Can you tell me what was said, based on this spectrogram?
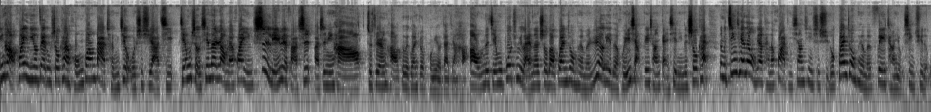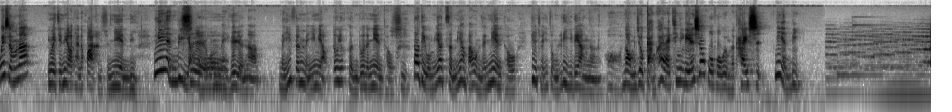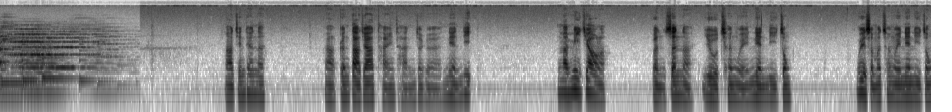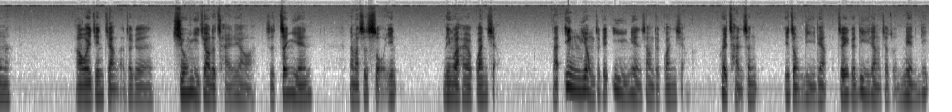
您好，欢迎您又再度收看《红光大成就》，我是徐雅琪。节目首先呢，让我们来欢迎释莲月法师，法师您好，主持人好，各位观众朋友大家好。啊，我们的节目播出以来呢，受到观众朋友们热烈的回响，非常感谢您的收看。那么今天呢，我们要谈的话题，相信是许多观众朋友们非常有兴趣的，为什么呢？因为今天要谈的话题是念力，念力啊，是我们每个人呢、每一分每一秒都有很多的念头，是到底我们要怎么样把我们的念头变成一种力量呢？哦，那我们就赶快来听莲生活佛为我们的开示念力。啊，今天呢，啊，跟大家谈一谈这个念力。那么密教呢，本身呢又称为念力宗。为什么称为念力宗呢？啊，我已经讲了，这个修密教的材料啊是真言，那么是手印，另外还有观想。那应用这个意念上的观想，会产生一种力量，这个力量叫做念力。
